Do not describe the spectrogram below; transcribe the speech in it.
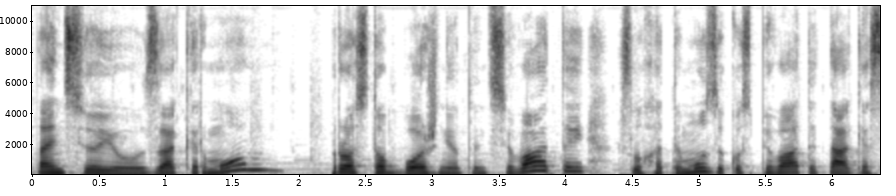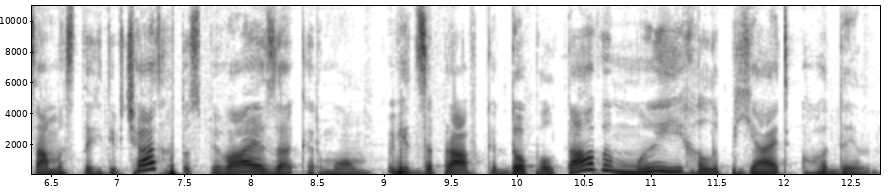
танцюю за кермом. Просто обожнюю танцювати, слухати музику, співати. Так, я саме з тих дівчат, хто співає за кермом. Від заправки до Полтави ми їхали 5 годин.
